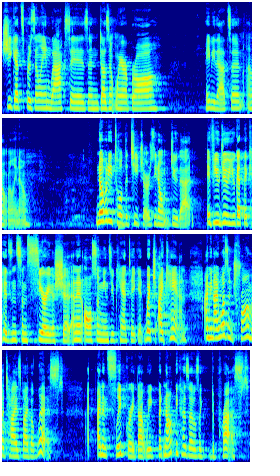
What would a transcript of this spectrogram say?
she gets Brazilian waxes and doesn't wear a bra. Maybe that's it. I don't really know. Nobody told the teachers you don't do that. If you do, you get the kids in some serious shit, and it also means you can't take it, which I can. I mean, I wasn't traumatized by the list. I, I didn't sleep great that week, but not because I was like depressed,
